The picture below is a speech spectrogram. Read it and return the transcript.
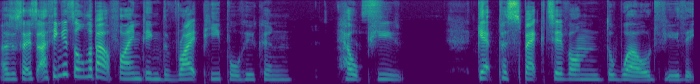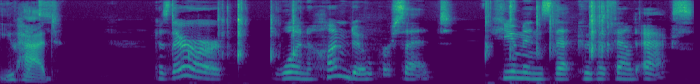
I was gonna say, I think it's all about finding the right people who can help Yes. you get perspective on the worldview that you had. Because there are 100% humans that could have found Ax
